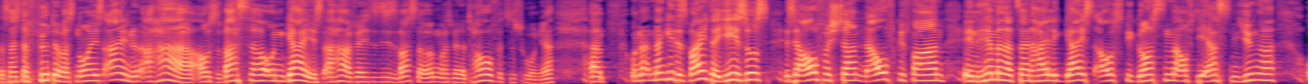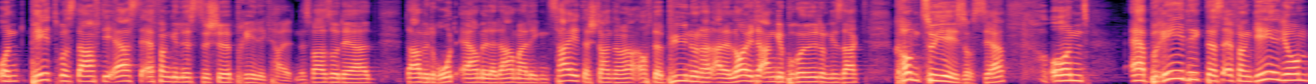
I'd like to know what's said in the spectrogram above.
Das heißt, da führt er was Neues ein. Und aha, aus Wasser und Geist. Aha, vielleicht ist dieses Wasser irgendwas mit der Taufe zu tun. Ja? Ähm, und dann geht es weiter. Jesus ist ja auferstanden, aufgefahren. In den Himmel hat sein Heiliger Geist ausgegossen auf die ersten Jünger. Und Petrus darf die erste evangelistische Predigt halten. Das war so der David Rotärmel der damaligen Zeit. Der stand dann auf der Bühne und hat alle Leute angebrüllt und gesagt, komm zu Jesus. Ja? Und er predigt das Evangelium,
